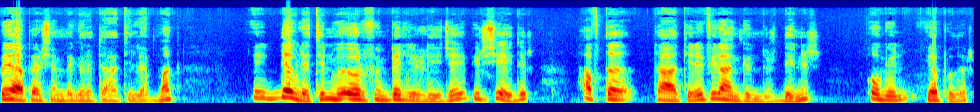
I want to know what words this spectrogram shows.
veya perşembe günü tatil yapmak e, devletin ve örfün belirleyeceği bir şeydir. Hafta tatili filan gündür denir. O gün yapılır.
